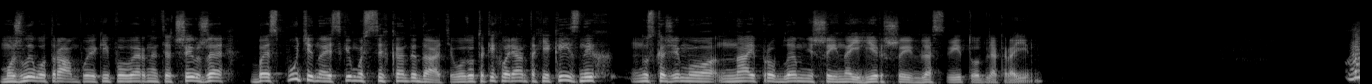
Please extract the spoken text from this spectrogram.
можливо Трампу, який повернеться, чи вже без Путіна і з кимось цих кандидатів? От у таких варіантах, який з них, ну скажімо, найпроблемніший, найгірший для світу, для країни? Ну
